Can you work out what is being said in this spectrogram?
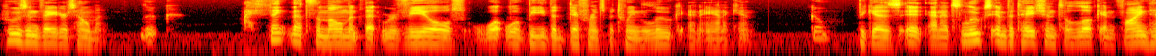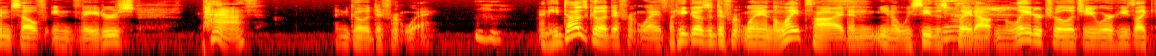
Who's in Vader's helmet? Luke. I think that's the moment that reveals what will be the difference between Luke and Anakin. Go. Because it, and it's Luke's invitation to look and find himself in Vader's path and go a different way. Mhm. And he does go a different way, but he goes a different way in the light side. And, you know, we see this Yeah. played out in the later trilogy where he's like,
